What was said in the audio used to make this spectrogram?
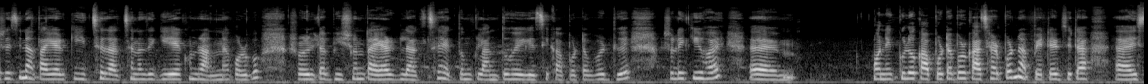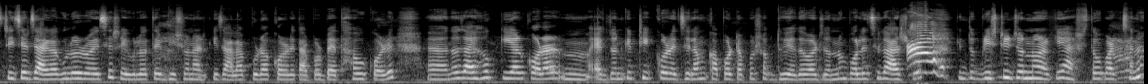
এসেছি না, তাই আর কি ইচ্ছে যাচ্ছে না যে গিয়ে এখন রান্না করব। শরীরটা ভীষণ টায়ার্ড লাগছে, একদম ক্লান্ত হয়ে গেছি কাপড় টাপড় ধুয়ে। আসলে কি হয় অনেকগুলো কাপড় টাপড় কাছার পর না পেটের যেটা স্টিচের জায়গাগুলো রয়েছে সেগুলোতে ভীষণ আর কি জ্বালাপুরা করে, তারপর ব্যথাও করে। তো যাই হোক, কি আর করার? একজনকে ঠিক করেছিলাম কাপড় টাপড় সব ধুয়ে দেওয়ার জন্য। বলেছিল আসবে, কিন্তু বৃষ্টির জন্য আর কি আসতেও পারছে না।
